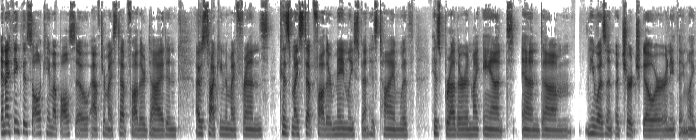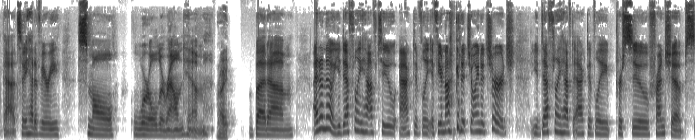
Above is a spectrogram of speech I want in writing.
and I think this all came up also after my stepfather died. And I was talking to my friends because my stepfather mainly spent his time with his brother and my aunt. And um, he wasn't a churchgoer or anything like that. So he had a very small world around him. Right. But um, I don't know. You definitely have to actively, if you're not going to join a church, you definitely have to actively pursue friendships.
